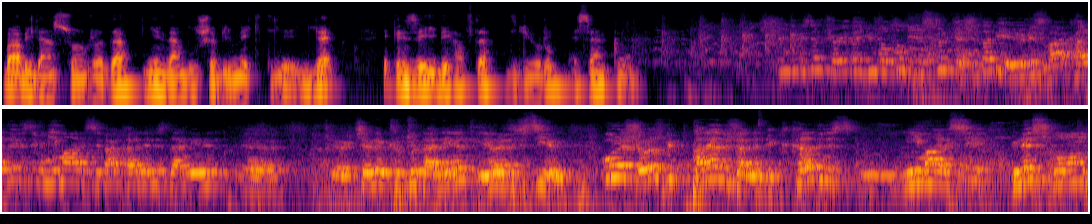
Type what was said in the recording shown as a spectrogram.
Babil'den sonra da yeniden buluşabilmek dileğiyle hepinize iyi bir hafta diliyorum. Esen kalın. Şimdi bizim köyde 130-140 yaşında bir evimiz var. Karadeniz'in mimarisi, ben Karadeniz Derneği'nin e, e, Çevre Kültür Derneği'nin yöneticisiyim. Uğraşıyoruz, bir panel düzenledik. Karadeniz mimarisi UNESCO'nun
